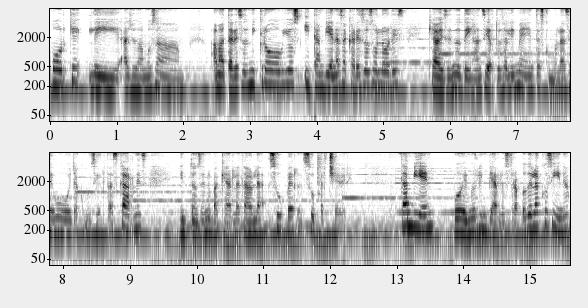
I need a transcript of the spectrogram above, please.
porque le ayudamos a, a matar esos microbios y también a sacar esos olores que a veces nos dejan ciertos alimentos como la cebolla, como ciertas carnes. Entonces nos va a quedar la tabla súper, súper chévere. También podemos limpiar los trapos de la cocina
